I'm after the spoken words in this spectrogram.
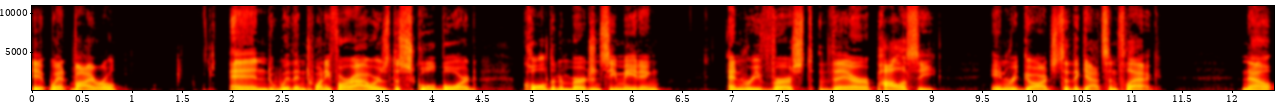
It went viral. And within 24 hours, the school board called an emergency meeting and reversed their policy in regards to the Gadsden flag. Now,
